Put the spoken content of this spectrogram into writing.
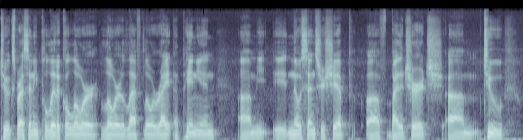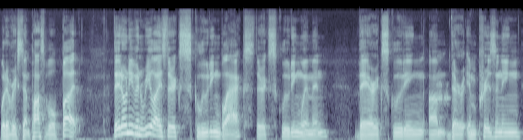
to express any political lower, lower left, lower right opinion, um, no censorship uh, by the church um, to whatever extent possible. But they don't even realize they're excluding blacks, they're excluding women, they're excluding, um, they're imprisoning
